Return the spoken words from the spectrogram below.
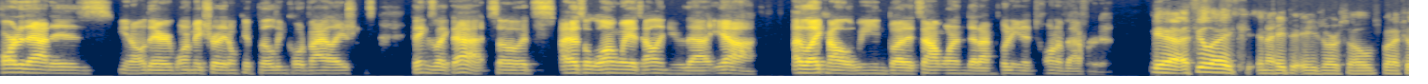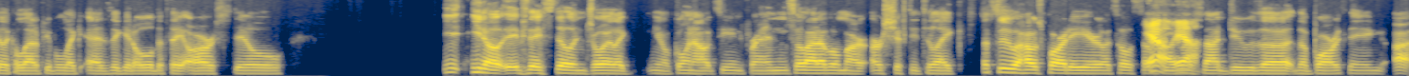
part of that is, you know, they want to make sure they don't get building code violations things like that. So it's has a long way of telling you that yeah, I like Halloween, but it's not one that I'm putting a ton of effort in. Yeah, I feel like, and I hate to age ourselves, but I feel like a lot of people, like as they get old, if they are still, you, you know, if they still enjoy like you know going out seeing friends, a lot of them are are shifting to like let's do a house party or let's host something. yeah, yeah. Let's not do the the bar thing. I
